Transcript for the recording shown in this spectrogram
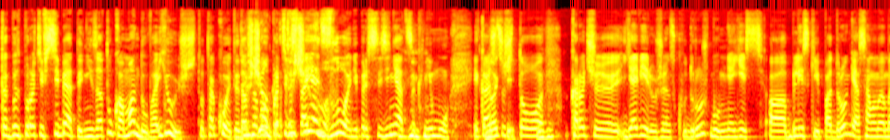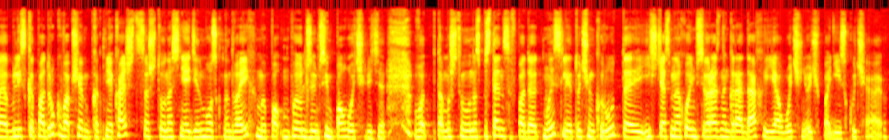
как бы против себя, ты не за ту команду воюешь, что такое, ты должна была противостоять злу, а не присоединяться к нему. И кажется, что, короче, я верю в женскую дружбу, у меня есть а, близкие подруги, а самая моя близкая подруга вообще, как мне кажется, что у нас не один мозг на двоих, и мы пользуемся им по очереди, вот, потому что у нас постоянно совпадают мысли, это очень круто, и сейчас мы находимся в разных городах, и я очень-очень по ней скучаю.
